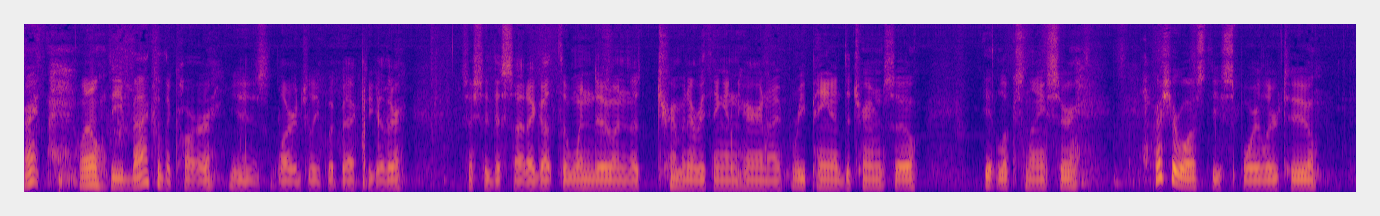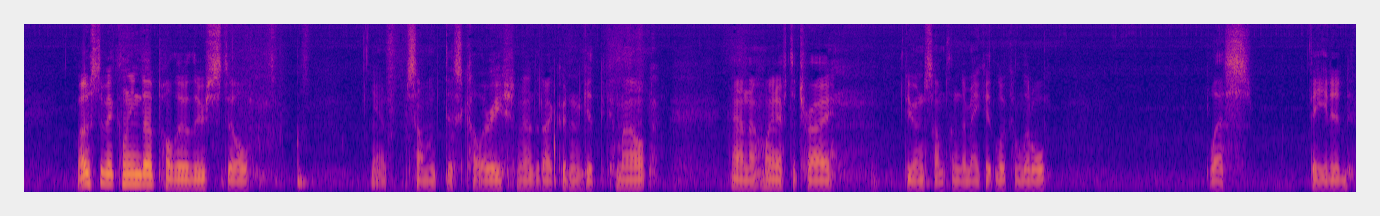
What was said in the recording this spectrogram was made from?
Alright, well, the back of the car is largely put back together, especially this side. I got the window and the trim and everything in here, and I repainted the trim so it looks nicer. Pressure washed the spoiler too. Most of it cleaned up, although there's still you know, some discoloration that I couldn't get to come out. And I don't know, might have to try doing something to make it look a little less faded,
